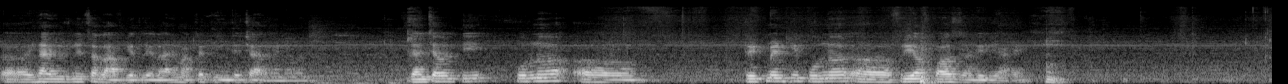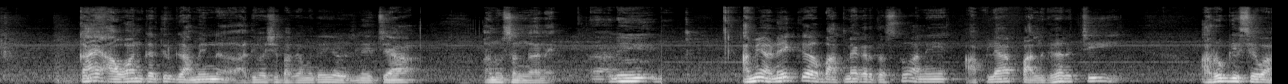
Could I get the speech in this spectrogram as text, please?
ह्या योजनेचा लाभ घेतलेला आहे मागच्या तीन ते चार महिन्यामध्ये. ज्यांच्यावरती पूर्ण ट्रीटमेंट ही पूर्ण फ्री ऑफ कॉस्ट झालेली आहे. काय आव्हान करतील ग्रामीण आदिवासी भागामध्ये योजनेच्या अनुषंगाने? आणि आम्ही अनेक बातम्या करत असतो आणि आपल्या पालघरची आरोग्यसेवा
